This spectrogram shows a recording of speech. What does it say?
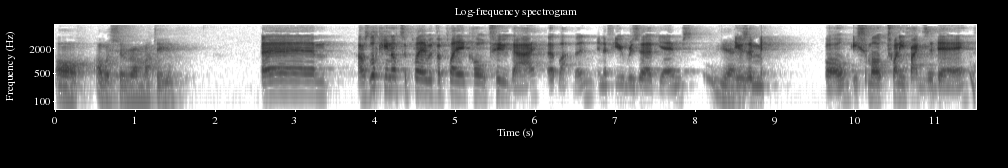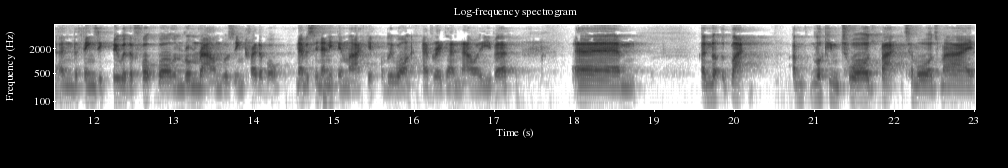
Or I wish they were on my team. Um, I was lucky enough to play with a player called Tugay at Blackburn in a few reserve games. Yeah, He was a ball. He smoked 20 fags a day, and the things he could do with the football and run round was incredible. Never seen anything like it. Probably won't ever again now either. Um, and like, I'm looking towards back towards my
